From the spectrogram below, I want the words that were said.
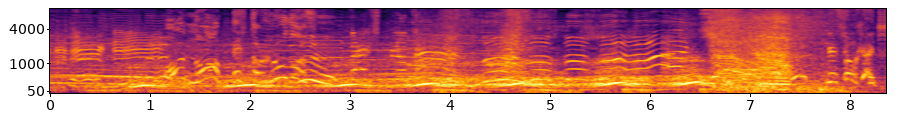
¡Oh, no! ¡Estornudos! ¡Va a explotar! ¡Gesundheit!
